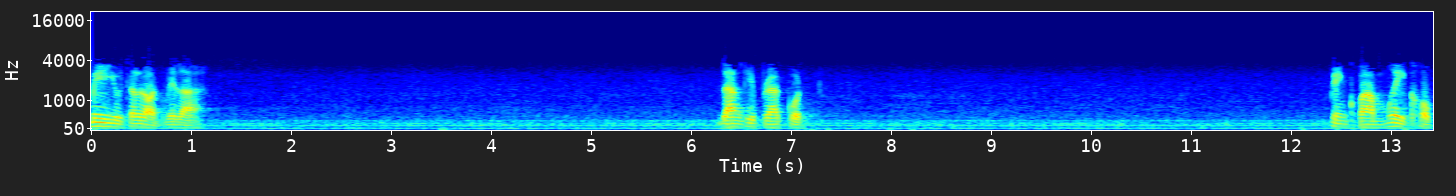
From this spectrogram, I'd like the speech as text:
มีอยู่ตลอดเวลา ดังที่ปรากฏ เป็นความเมื่อยขบ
